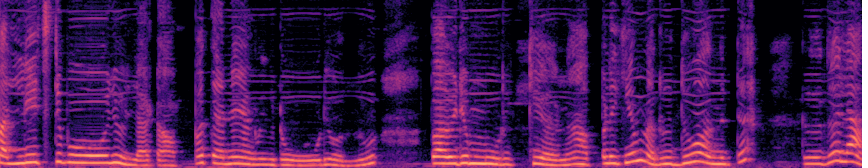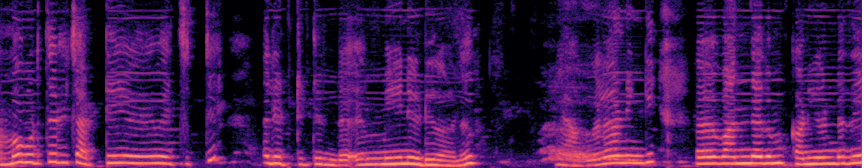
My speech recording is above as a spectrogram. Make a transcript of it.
പല്ലിച്ചിട്ട് പോലും ഇല്ല കേട്ടോ അപ്പൊ തന്നെ ഞങ്ങൾ ഇങ്ങോട്ട് ഓടി വന്നു. അപ്പോൾ അവർ മുറിക്കുകയാണ് അപ്പോഴേക്കും ഋതു വന്നിട്ട് ഋതു അല്ല അമ്മ കൊടുത്തൊരു ചട്ടി വെച്ചിട്ട് അതിട്ടിട്ടുണ്ട്. മീൻ ഇടുകയാണ് ഞങ്ങളാണെങ്കിൽ വന്നതും കണി കണ്ടതേ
